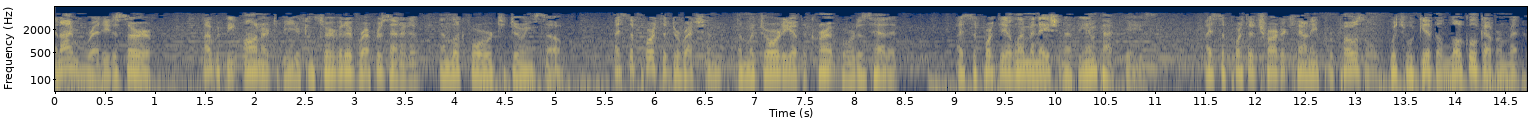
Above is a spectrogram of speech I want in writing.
and I'm ready to serve. I would be honored to be your conservative representative and look forward to doing so. I support the direction the majority of the current board is headed. I support the elimination of the impact fees. I support the Charter County proposal, which will give the local government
